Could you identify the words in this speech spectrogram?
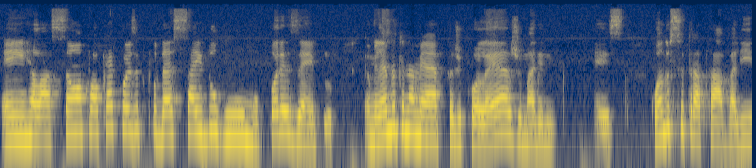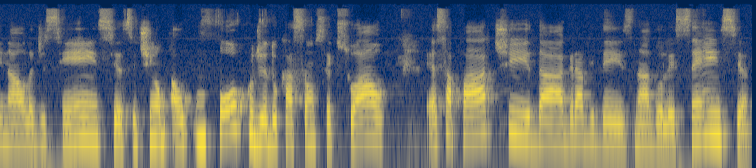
em relação a qualquer coisa que pudesse sair do rumo. Por exemplo, eu me lembro que na minha época de colégio, Marinês, quando se tratava ali na aula de ciência, se tinha um pouco de educação sexual, essa parte da gravidez na adolescência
